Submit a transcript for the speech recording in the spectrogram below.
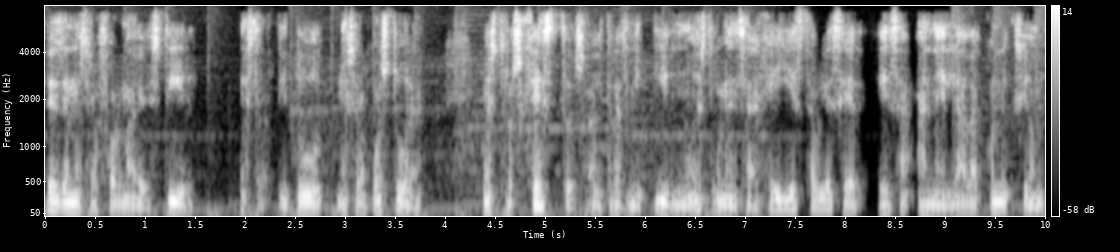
desde nuestra forma de vestir, nuestra actitud, nuestra postura, nuestros gestos al transmitir nuestro mensaje y establecer esa anhelada conexión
